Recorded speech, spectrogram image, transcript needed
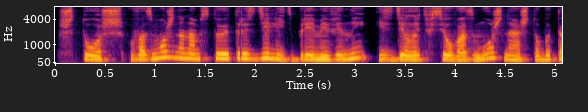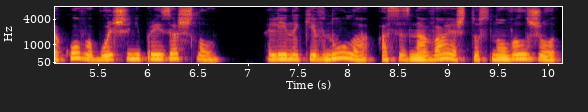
Что ж, возможно, нам стоит разделить бремя вины и сделать все возможное, чтобы такого больше не произошло. Лина кивнула, осознавая, что снова лжет.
